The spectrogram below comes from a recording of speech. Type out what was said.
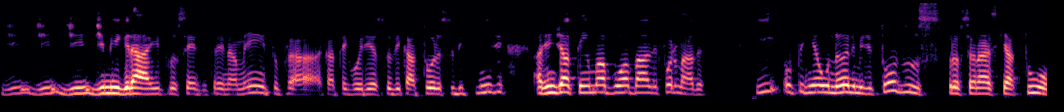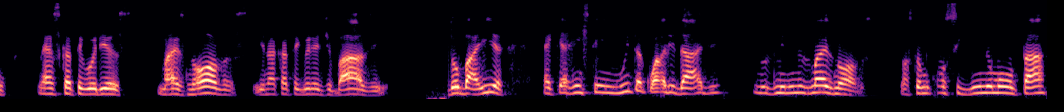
de, de, de, de migrar para o centro de treinamento, para a categoria sub-14, sub-15, a gente já tem uma boa base formada e opinião unânime de todos os profissionais que atuam nessas categorias mais novas e na categoria de base do Bahia é que a gente tem muita qualidade nos meninos mais novos. Nós estamos conseguindo montar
